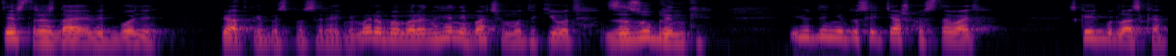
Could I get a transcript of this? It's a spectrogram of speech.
теж страждає від болі в п'ятках безпосередньо. Ми робимо рентген і бачимо такі от зазубринки, і людині досить тяжко ставати. Скажіть, будь ласка,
